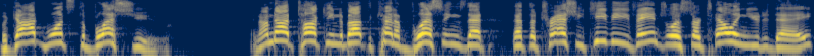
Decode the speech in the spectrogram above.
But God wants to bless you. And I'm not talking about the kind of blessings that, that the trashy TV evangelists are telling you today.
